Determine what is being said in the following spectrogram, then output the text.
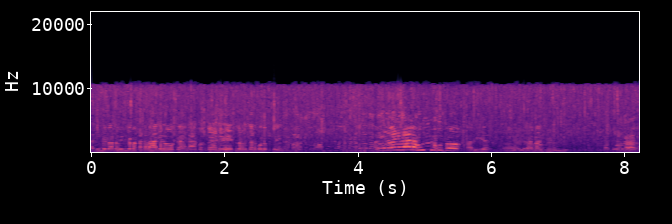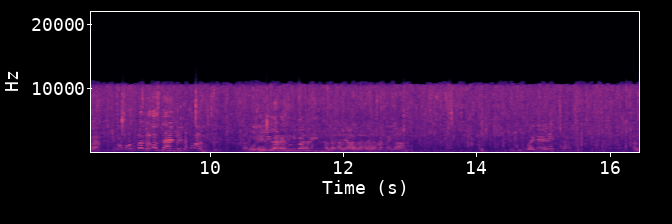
අදින්න බාට විදිහට කට වහගෙන ඕක කෑන හේතු කරලා දර බලොත් වේ. අර එනවා නේ බාලා හුත්තු හුතෝ. හරිය. ඒලා මං කිව්වේ. පතුල ගහපන්. කොරොන්ද දලස් නැහැ මේක කොරන්නේ. අර ඒ ගනේ රුඩි බලලි. අල්ල අල්ල අල්ල අල්ල නෑ. ඒ දුවයි නෑනේ. අල්ලගන්න. අර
